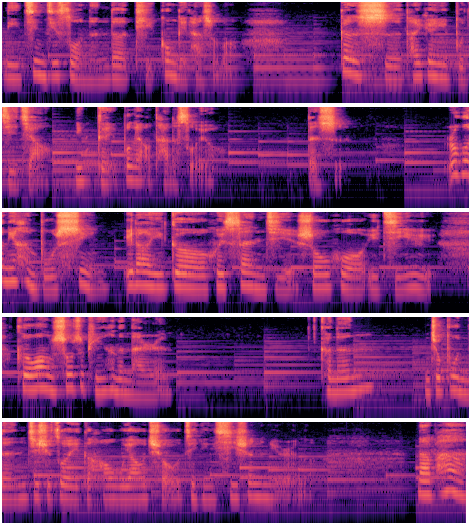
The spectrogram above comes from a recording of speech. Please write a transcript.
你尽己所能的提供给他什么，更是他愿意不计较你给不了他的所有。但是。如果你很不幸遇到一个会算计收获与给予、渴望收支平衡的男人，可能你就不能继续做一个毫无要求进行牺牲的女人了，哪怕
